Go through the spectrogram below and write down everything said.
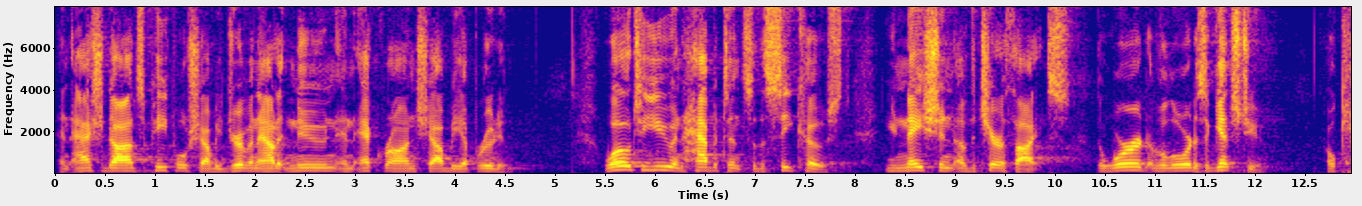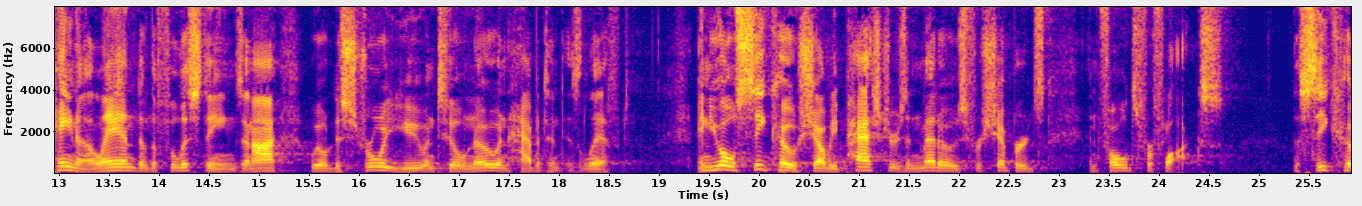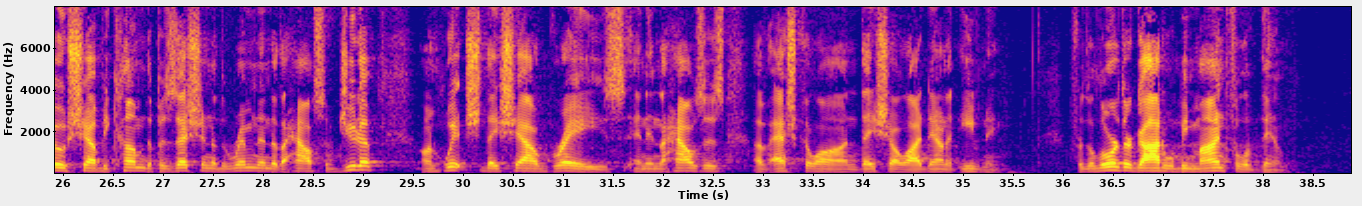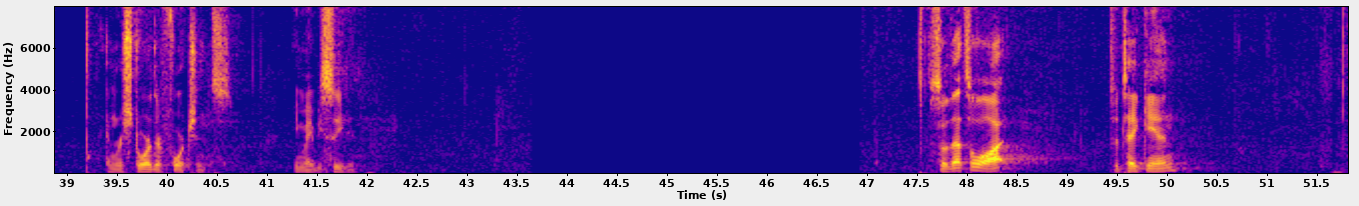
and Ashdod's people shall be driven out at noon, and Ekron shall be uprooted. Woe to you, inhabitants of the seacoast, you nation of the Cherethites! The word of the Lord is against you. O Canaan, land of the Philistines, and I will destroy you until no inhabitant is left. And you, O seacoast, shall be pastures and meadows for shepherds and folds for flocks. The seacoast shall become the possession of the remnant of the house of Judah on which they shall graze, and in the houses of Ashkelon they shall lie down at evening. For the Lord their God will be mindful of them and restore their fortunes. You may be seated. So that's a lot to take in.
